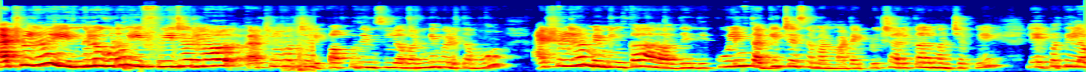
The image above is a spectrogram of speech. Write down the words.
యాక్చువల్గా ఇందులో కూడా ఈ ఫ్రీజర్లో యాక్చువల్గా వచ్చే పప్పు దినుసులు అవన్నీ పెడతాము. యాక్చువల్గా మేము ఇంకా దీన్ని కూలింగ్ తగ్గించేసామన్నమాట ఇప్పుడు చలికాలం అని చెప్పి. లేకపోతే ఇలా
